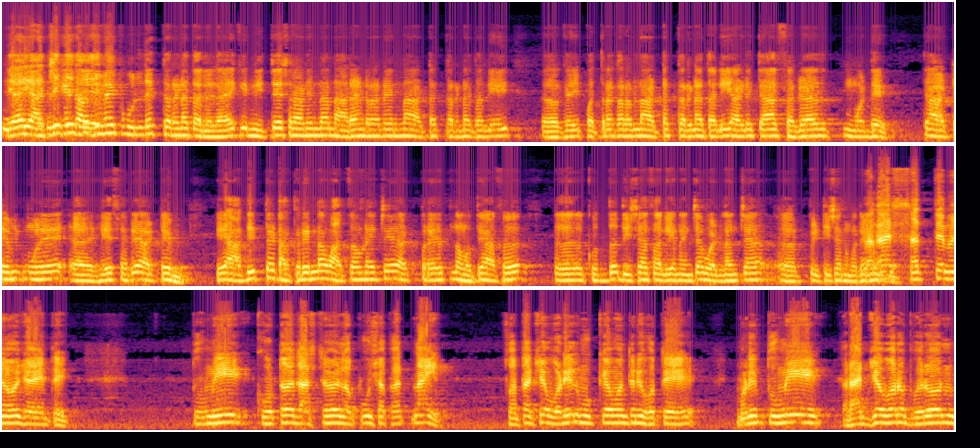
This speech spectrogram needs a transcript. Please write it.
या याचिकेत अजून एक उल्लेख करण्यात आलेला आहे की नितेश राणेंना नारायण राणेंना अटक करण्यात आली काही पत्रकारांना अटक करण्यात आली आणि त्या सगळ्यामध्ये त्या अटेम्प्टमुळे हे सगळे अटेम्प्ट हे आदित्य ठाकरेंना वाचवण्याचे प्रयत्न होते असं खुद्द दिशा सालियन यांच्या वडिलांच्या पिटिशनमध्ये. सत्यमेव जयते तुम्ही खोटं जास्त वेळ लपवू शकत नाही स्वतःचे वडील मुख्यमंत्री होते म्हणून तुम्ही राज्यभर फिरून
